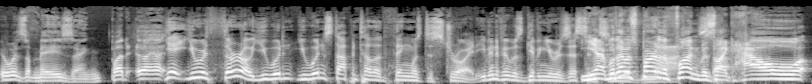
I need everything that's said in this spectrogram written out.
It was amazing. But uh, Yeah, you were thorough. You wouldn't, you wouldn't stop until the thing was destroyed, even if it was giving you resistance. Yeah, well, that was part of the fun. Was stop. like, how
